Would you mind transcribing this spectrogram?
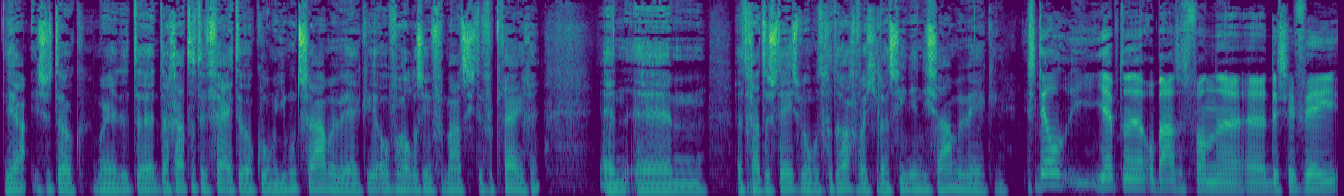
Ja, is het ook. Maar het, eh, daar gaat het in feite ook om. Je moet samenwerken, overal is informatie te verkrijgen. En ehm, het gaat dus steeds meer om het gedrag wat je laat zien in die samenwerking. Stel, je hebt eh, op basis van eh, eh, de cv,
